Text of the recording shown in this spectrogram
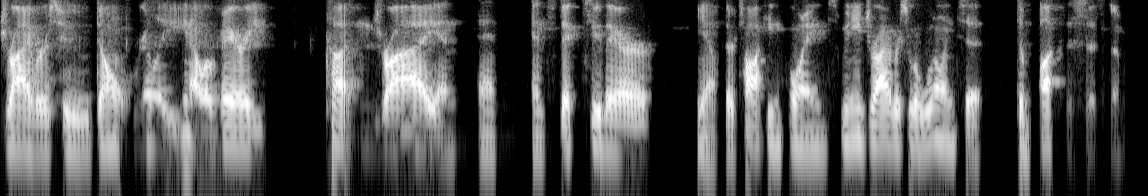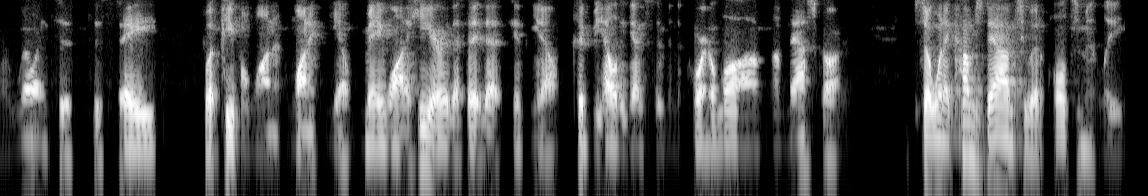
drivers who don't really, you know, are very cut and dry and and and stick to their, you know, their talking points. We need drivers who are willing to to buck the system or willing to to say what people want to want to you know may want to hear that they, that you know could be held against them in the court of law of NASCAR. So when it comes down to it, ultimately,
